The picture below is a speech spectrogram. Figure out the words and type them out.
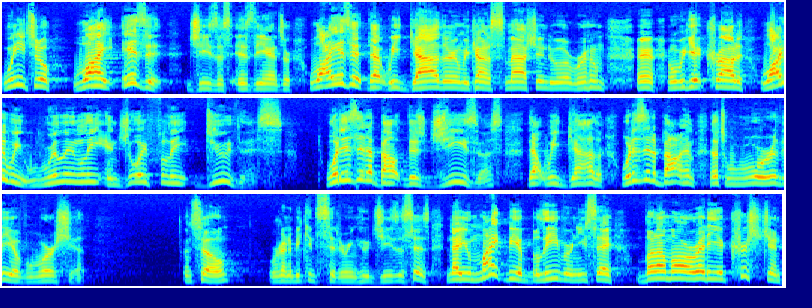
We need to know why is it Jesus is the answer? Why is it that we gather and we kind of smash into a room and we get crowded? Why do we willingly and joyfully do this? What is it about this Jesus that we gather? What is it about him that's worthy of worship? And so, we're going to be considering who Jesus is. Now, you might be a believer and you say, but I'm already a Christian.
